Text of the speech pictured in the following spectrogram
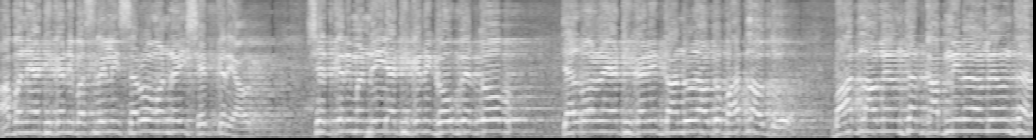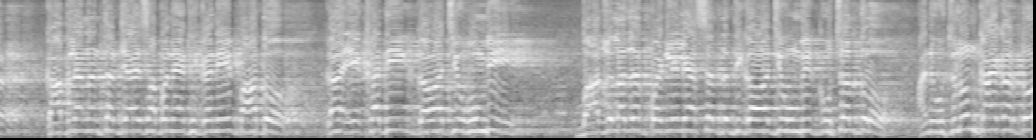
आपण या ठिकाणी बसलेली सर्व मंडळी शेतकरी आहोत. शेतकरी मंडळी या ठिकाणी गहू पेरतो त्याचबरोबर या ठिकाणी तांदूळ लावतो भात लावतो. भात लावल्यानंतर कापणी लावल्यानंतर कापल्यानंतर ज्यावेळेस आपण या ठिकाणी पाहतो का एखादी गव्हाची उंबी बाजूला जर पडलेली असेल तर ती गव्हाची उंबी उचलतो आणि उचलून काय करतो?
